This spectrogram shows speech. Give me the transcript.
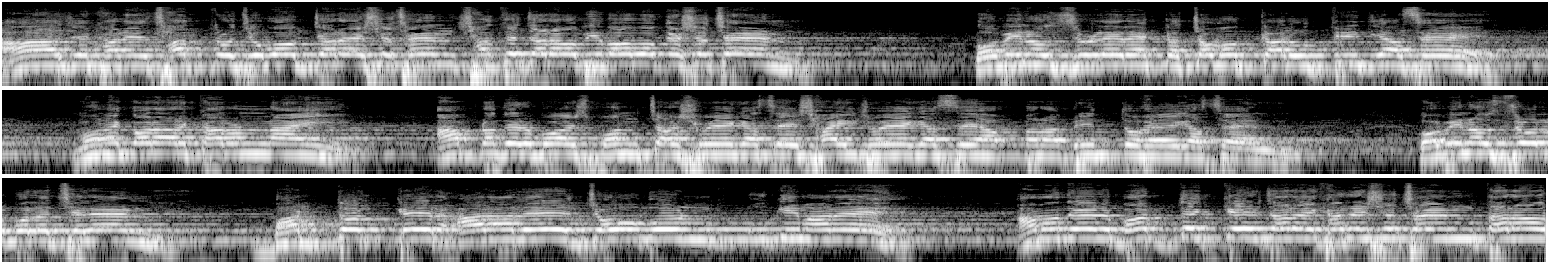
আজ এখানে ছাত্র যুবক যারা এসেছেন, সাথে যারা অভিভাবক এসেছেন, কবি নজরুলের একটা চমৎকার উদ্ধৃতি আছে। মনে করার কারণ নাই। আপনাদের বয়স পঞ্চাশ হয়ে গেছে, ষাট হয়ে গেছে, আপনারা বৃদ্ধ হয়ে গেছেন। কবি নজরুল বলেছিলেন, বার্ধক্যের আড়ালে যৌবন উকি মানে আমাদের বার্ধক্যের যারা এখানে এসেছেন, তারাও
